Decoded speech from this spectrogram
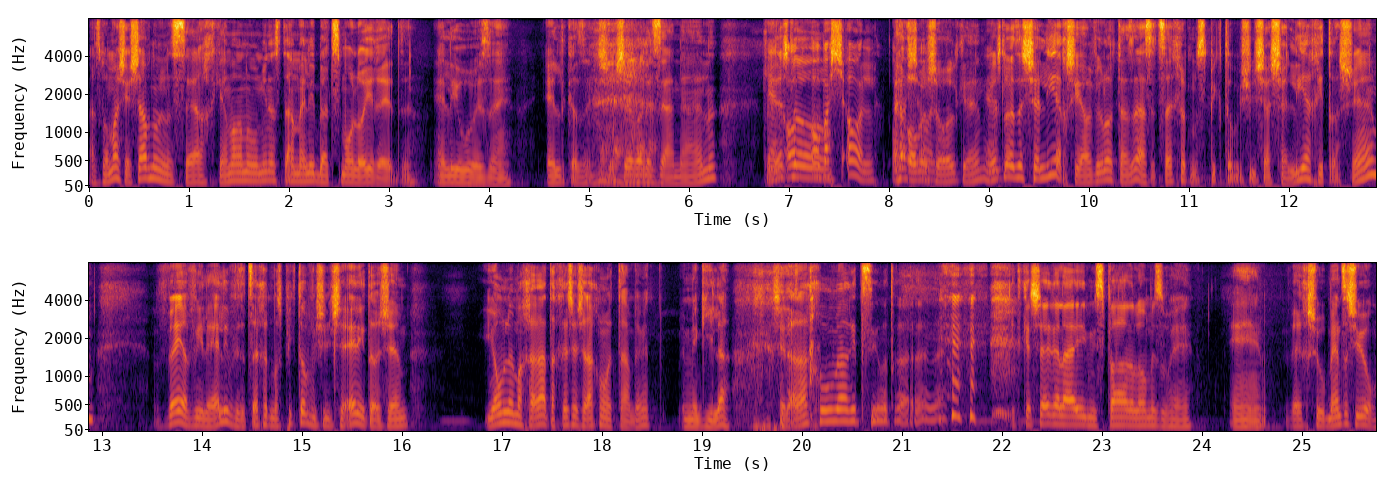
אז ממש ישבנו לנסח, כי אמרנו, מן הסתם אלי בעצמו לא ירד. אלי הוא איזה אל כזה, שיושב על איזה ענן. כן, או, לו- או בשאול. או בשאול, כן. יש לו איזה שליח שיעביר לו את הזה, אז זה צריך להיות מספיק טוב בשביל שהשליח יתרשם, ויביא לאלי, וזה צריך להיות מספיק טוב בשביל שאלי יתרשם. יום למחרת, אחרי ששלחנו את הבאמת מגילה, של אנחנו מעריצים אותך, התקשר אליי מספר לא מזוהה, אה, ואיכשהו, באמצע שיעור,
